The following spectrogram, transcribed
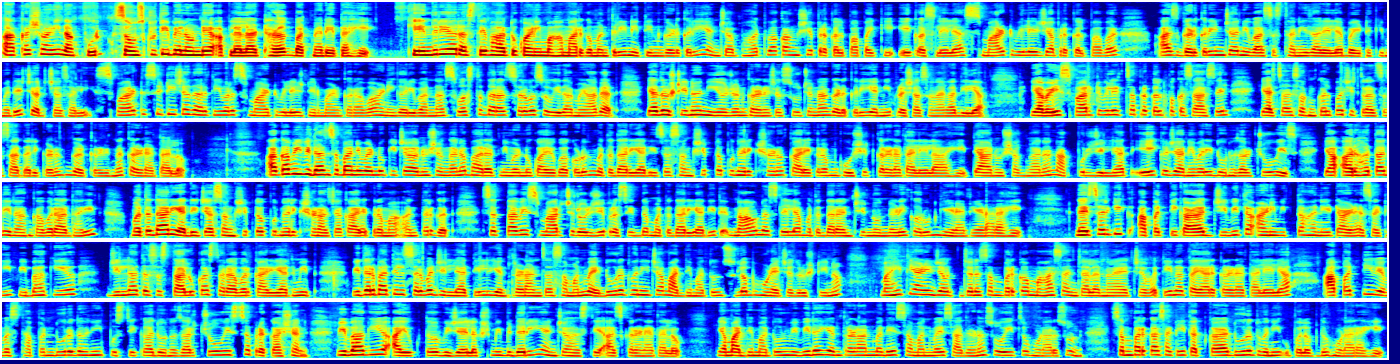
आकाशवाणी नागपूर संस्कृती भेलोंडे आपल्याला ठळक बातम्या देत आहे. केंद्रीय रस्ते वाहतूक आणि महामार्ग मंत्री नितीन गडकरी यांच्या महत्वाकांक्षी प्रकल्पापैकी एक असलेल्या स्मार्ट विलेज या प्रकल्पावर आज गडकरींच्या निवासस्थानी झालेल्या बैठकीमध्ये चर्चा झाली. स्मार्ट सिटीच्या धर्तीवर स्मार्ट विलेज निर्माण करावं आणि गरिबांना स्वस्त दरात सर्व सुविधा मिळाव्यात या दृष्टीनं नियोजन करण्याच्या सूचना गडकरी यांनी प्रशासनाला दिल्या. यावेळी स्मार्ट विलेजचा प्रकल्प कसा असेल याचा संकल्प चित्राचं सादरीकरण गडकरींना करण्यात आलं. आगामी विधानसभा निवडणुकीच्या अनुषंगानं भारत निवडणूक आयोगाकडून मतदार यादीचा संक्षिप्त पुनरीक्षण कार्यक्रम घोषित करण्यात आलेला आहे. त्या अनुषंगानं नागपूर जिल्ह्यात एक जानेवारी दोन हजार चोवीस या अर्हता दिनांकावर आधारित मतदार यादीच्या संक्षिप्त पुनरीक्षणाच्या कार्यक्रमाअंतर्गत सत्तावीस मार्च रोजी प्रसिद्ध मतदार यादीत नाव नसलेल्या मतदारांची नोंदणी करून घेण्यात येणार आहे. नैसर्गिक आपत्ती काळात जीवित आणि वित्तहानी टाळण्यासाठी विभागीय जिल्हा तसंच तालुका स्तरावर कार्यान्वित विदर्भातील सर्व जिल्ह्यातील यंत्रणांचा समन्वय दूरध्वनीच्या माध्यमातून सुलभ होण्याच्या दृष्टीनं माहिती आणि जन जनसंपर्क महासंचालनालयाच्या वतीनं तयार करण्यात आलेल्या आपत्ती व्यवस्थापन दूरध्वनी पुस्तिका दोन हजार चोवीसचं प्रकाशन विभागीय आयुक्त विजयलक्ष्मी बिदरी यांच्या हस्ते आज करण्यात आलं. या माध्यमातून विविध यंत्रणांमध्ये समन्वय साधणं सोयीचं होणार असून संपर्कासाठी तत्काळ दूरध्वनी उपलब्ध होणार आहे.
